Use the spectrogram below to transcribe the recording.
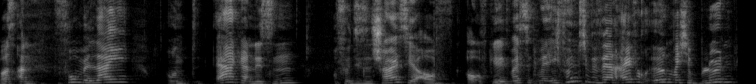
was an Fummelei und Ärgernissen für diesen Scheiß hier auf, aufgeht. Weißt du, ich wünschte, wir wären einfach irgendwelche blöden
